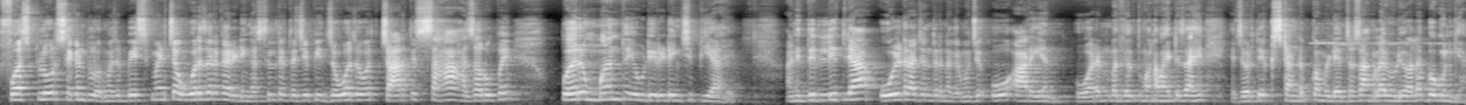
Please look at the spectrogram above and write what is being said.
फर्स्ट फ्लोअर सेकंड फ्लोअर म्हणजे बेसमेंटच्या वर जर का रिडिंग असेल तर त्याची फी जवळजवळ चार ते सहा हजार रुपये पर मंथ एवढी रिडिंगची फी आहे. आणि दिल्लीतल्या ओल्ड राजेंद्र नगर म्हणजे O R N O R एनबद्दल तुम्हाला माहितीच आहे. याच्यावरती एक स्टँडअप कॉमेडियनचा चांगला व्हिडिओ आला बघून घ्या.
